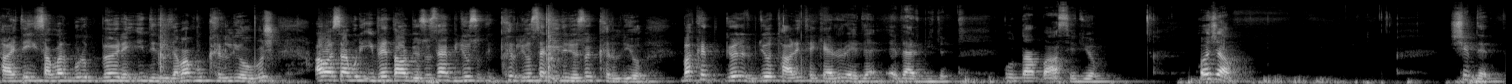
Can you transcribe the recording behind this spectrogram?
Tarihte insanlar bunu böyle indirdiği zaman bu kırılıyormuş. Ama sen bunu ibret almıyorsun. Sen biliyorsun ki kırılıyor. Sen indiriyorsun kırılıyor. Bakın mü diyor tarih tekerrür ede eder miydi? Bundan bahsediyor. Hocam Şimdi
